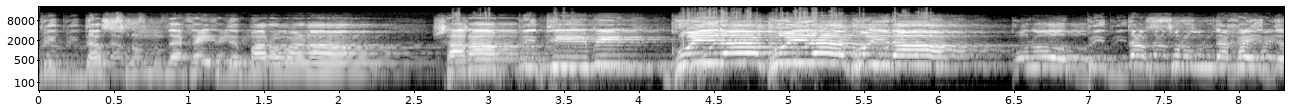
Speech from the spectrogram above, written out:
বৃদ্ধাশ্রম দেখাইতে পারবা না। সারা পৃথিবী ঘুইরা ঘুইরা ঘুইরা কোন বৃদ্ধাশ্রম দেখাইতে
